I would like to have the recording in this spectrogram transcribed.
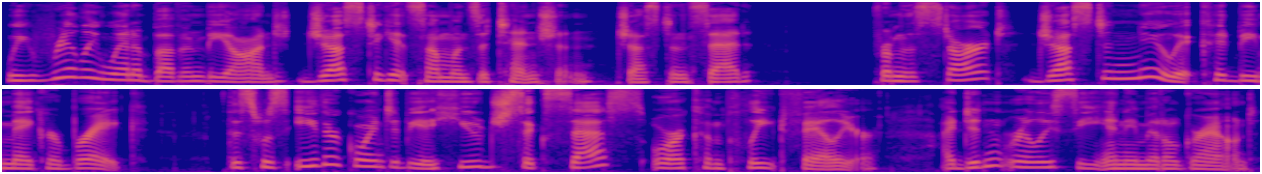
We really went above and beyond just to get someone's attention, Justin said. From the start, Justin knew it could be make or break. This was either going to be a huge success or a complete failure. I didn't really see any middle ground.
